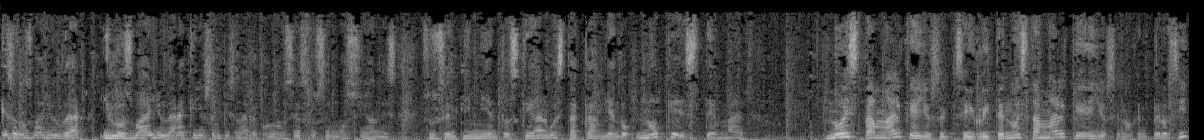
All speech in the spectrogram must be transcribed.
eso nos va a ayudar y los va a ayudar a que ellos empiecen a reconocer sus emociones, sus sentimientos, que algo está cambiando, no que esté mal, no está mal que ellos se, irriten, no está mal que ellos se enojen, pero sí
